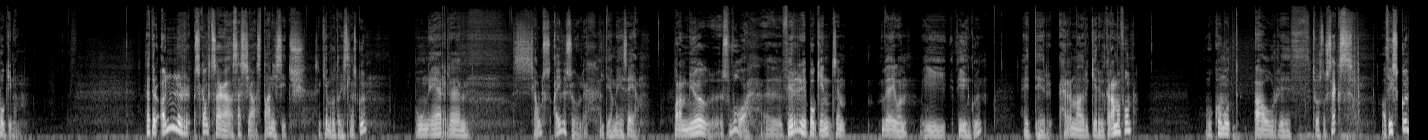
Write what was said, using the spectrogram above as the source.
bókina. Þetta er önnur skáldsaga Sasha Stanisic sem kemur út á íslensku. Hún er um, sjálfsæfisöguleg held ég að megi segja bara mjög svo. Fyrri bókin sem við eigum í þýðingu heitir Hermaður gerir við gramofón og kom út árið 2006 á þýsku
